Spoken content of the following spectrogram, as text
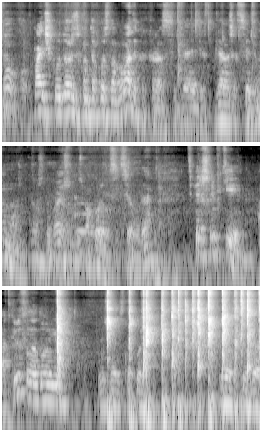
Ну, пальчиковый дождик, он такой слабоватый как раз для, этих, для наших целей. Ну, можно, потому что добавишь, чтобы успокоилось тело, да? Теперь шлепки. Открыто ладонью, получается такой легкий удар.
